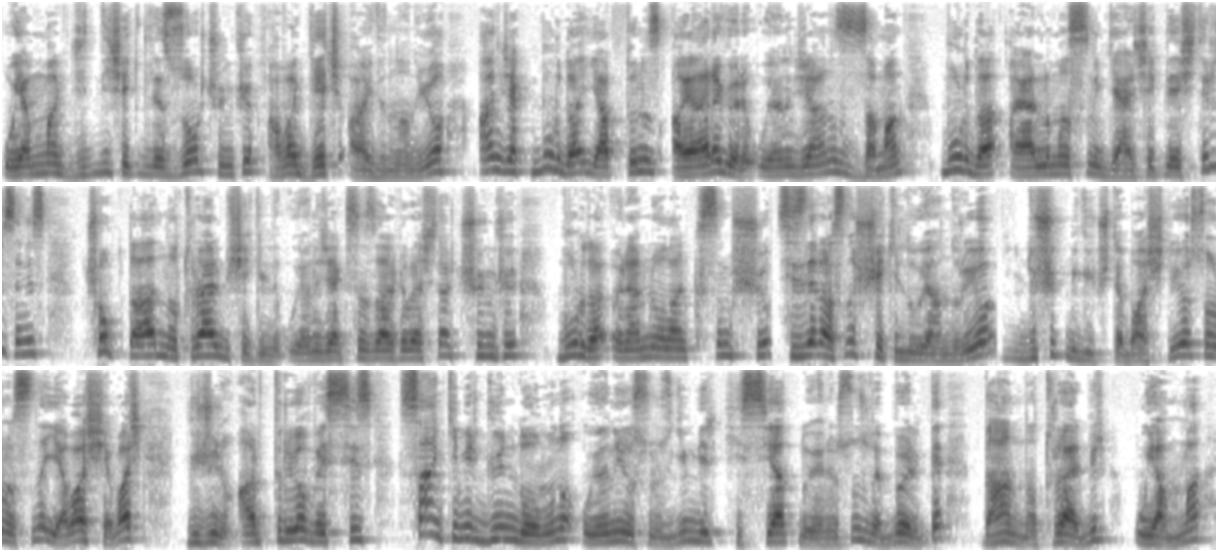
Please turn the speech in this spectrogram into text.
uyanmak ciddi şekilde zor çünkü hava geç aydınlanıyor. Ancak burada yaptığınız ayara göre uyanacağınız zaman burada ayarlamasını gerçekleştirirseniz çok daha natürel bir şekilde uyanacaksınız arkadaşlar. Çünkü burada önemli olan kısım şu. Sizleri aslında şu şekilde uyandırıyor. Düşük bir güçte başlıyor. Sonrasında yavaş yavaş gücünü arttırıyor ve siz sanki bir gün doğumuna uyanıyorsunuz gibi bir hissiyatla uyanıyorsunuz ve böylelikle daha natürel bir uyanma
